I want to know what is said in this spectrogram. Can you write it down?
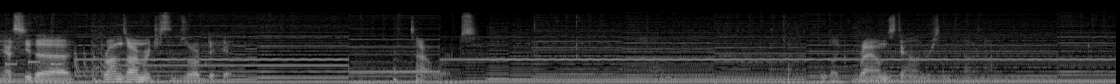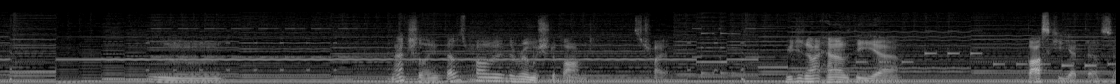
Yeah, see the, the bronze armor just absorbed a hit. That's how it works. It like rounds down or something. I don't know. Hmm. Actually, that was probably the room we should have bombed. Let's try it. We do not have the uh, boss key yet, though, so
